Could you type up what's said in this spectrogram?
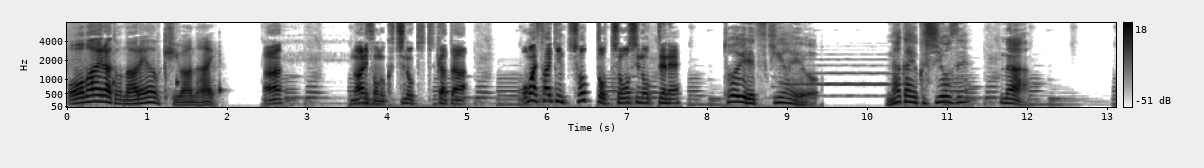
お前らと慣れ合う気はない。あ？何その口の利き方。お前最近ちょっと調子乗ってね。トイレ付き合えよ。仲良くしようぜ。なあ。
